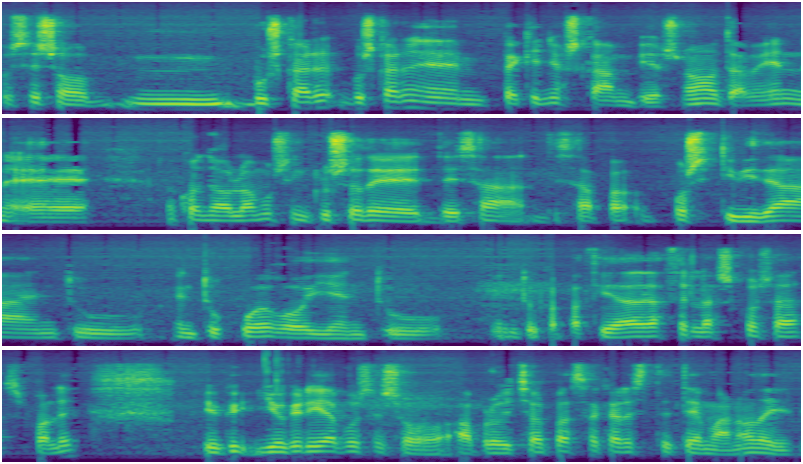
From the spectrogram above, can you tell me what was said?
pues eso, mm, buscar, buscar en pequeños cambios, ¿no? También eh, cuando hablamos incluso de, esa, de, esa, positividad en tu, en tu juego y en tu, en tu capacidad de hacer las cosas, ¿vale? Yo, yo quería, pues eso, aprovechar para sacar este tema, ¿no? De,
